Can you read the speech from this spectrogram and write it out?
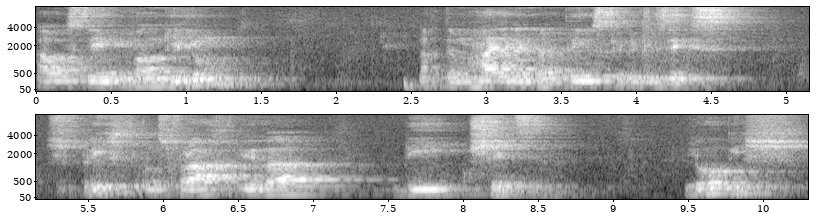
aus dem Evangelium nach dem heiligen Matthäus Kapitel 6 spricht und sprach über die Schütze. Logisch.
